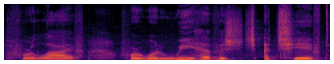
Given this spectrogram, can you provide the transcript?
for life, for what we have achieved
